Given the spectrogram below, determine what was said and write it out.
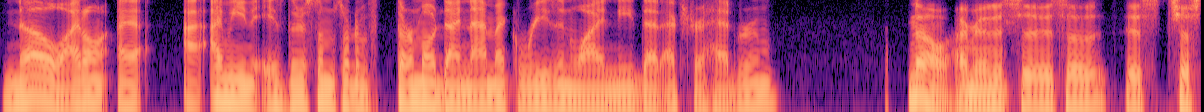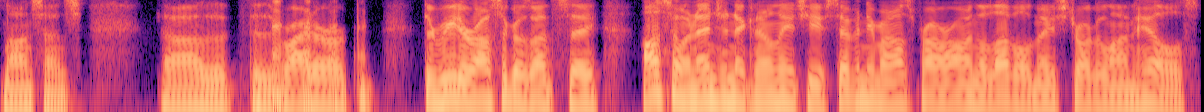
No, I don't. I, I I mean, is there some sort of thermodynamic reason why I need that extra headroom? No, I mean it's a, it's a it's just nonsense. Uh, the the writer, the reader also goes on to say, also an engine that can only achieve 70 miles per hour on the level may struggle on hills.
